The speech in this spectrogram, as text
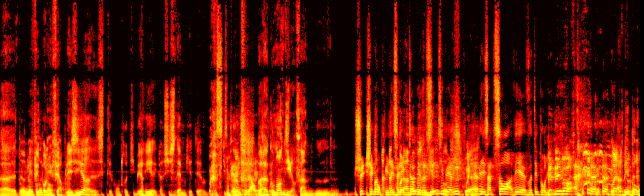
Euh, donc, autre fait pour temps. lui faire plaisir. C'était contre Tibéri avec un système qui était un Tibéri, c'est là, on Bah, comment dire Enfin, hum, J'ai compris. Les Voilà, électeurs de Tibéri, bon. Même les absents avaient voté pour lui. Même les morts. voilà. Mais bon,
